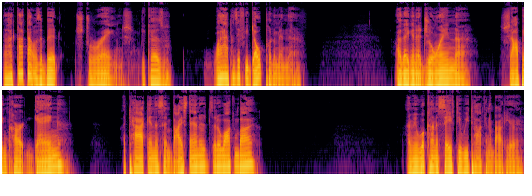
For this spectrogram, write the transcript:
Now, I thought that was a bit strange because what happens if you don't put them in there? Are they going to join a shopping cart gang? Attack innocent bystanders that are walking by? I mean, what kind of safety are we talking about here?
